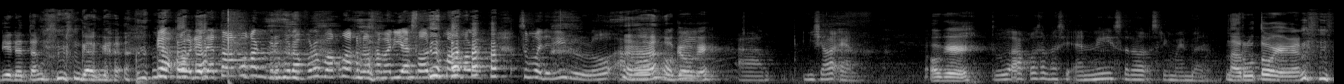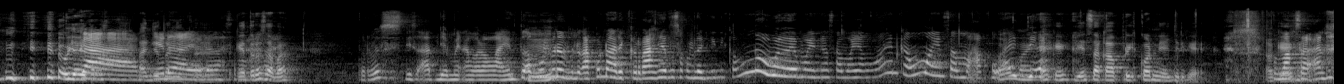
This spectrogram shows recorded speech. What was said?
dia datang enggak enggak. Enggak, kalau dia datang aku kan berpura-pura bahwa aku gak kenal sama dia. Soalnya malu semua jadi dulu aku? Oke, oke. um, inisial N. Oke. Dulu aku sama si N nih sering, main bareng. Naruto ya kan? oh ya, terus Bukan. lanjut Yaudah, lanjut. yaudah, Oke, terus apa? Terus di saat dia main sama orang lain tuh Hmm. aku bener-bener aku narik kerahnya terus aku bilang gini, kamu nggak boleh main sama yang lain, kamu main sama aku Oh aja. Oke, biasa Capricorn ya jadi kayak. Oke. Pemaksaan.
